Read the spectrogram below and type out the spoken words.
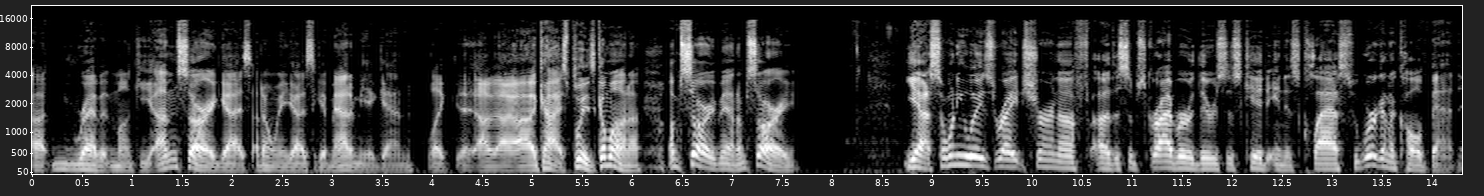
Uh, rabbit Monkey. I'm sorry, guys. I don't want you guys to get mad at me again. Like, uh, uh, uh guys, please, come on. I, I'm sorry, man. I'm sorry. Yeah, so anyways, right, sure enough, uh, the subscriber, there's this kid in his class who we're going to call Ben.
